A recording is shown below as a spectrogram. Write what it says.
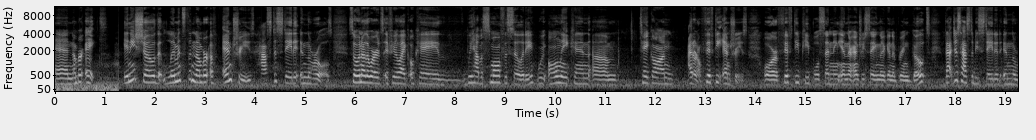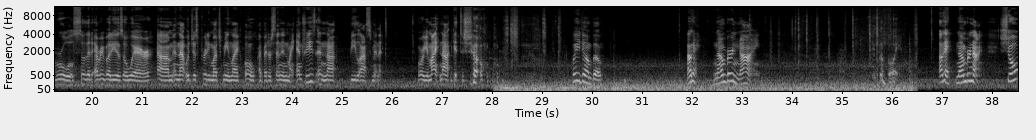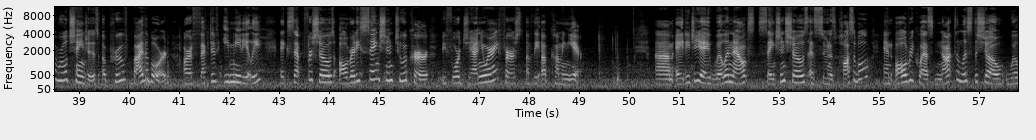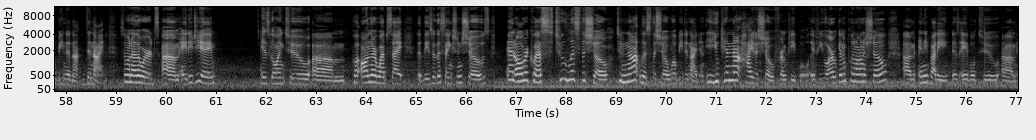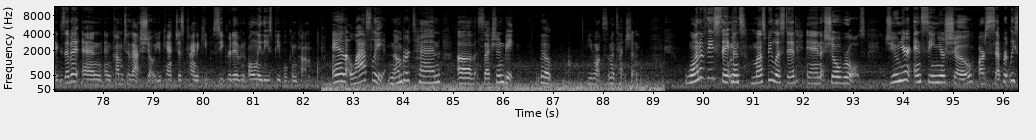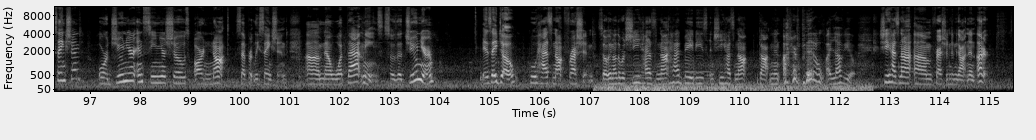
And number eight, any show that limits the number of entries has to state it in the rules. So in other words, if you're like, okay, we have a small facility, we only can um, take on I don't know, 50 entries or 50 people sending in their entries saying they're going to bring goats. That just has to be stated in the rules so that everybody is aware. Um, and that would just pretty much mean like, oh, I better send in my entries and not be last minute. Or you might not get to show. what are you doing, Boo? Okay, number nine. Good boy. Okay, number nine. Show rule changes approved by the board are effective immediately except for shows already sanctioned to occur before January 1st of the upcoming year. Um, ADGA will announce sanctioned shows as soon as possible and all requests not to list the show will be denied. So in other words, um, ADGA is going to um, put on their website that these are the sanctioned shows and all requests to list the show, to not list the show, will be denied. You cannot hide a show from people. If you are going to put on a show, um, anybody is able to um, exhibit and, and come to that show. You can't just kind of keep it secretive and only these people can come. And lastly, number 10 of section B. Boo, he wants some attention. One of these statements must be listed in show rules. Junior and senior show are separately sanctioned or junior and senior shows are not separately sanctioned. Um, now, what that means so the junior is a doe who has not freshened. So, in other words, she has not had babies and she has not gotten an udder. Bill, I love you. She has not um, freshened and gotten an udder.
